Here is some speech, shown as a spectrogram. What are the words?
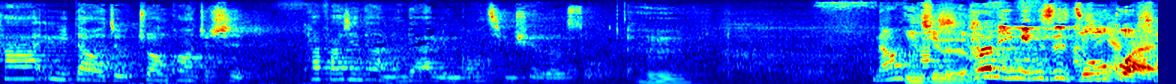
他遇到就状况就是，他发现他好像被他员工情绪勒索，嗯，然后他是阴性的人他明明是主管。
